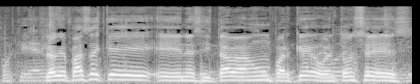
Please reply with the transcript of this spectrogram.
Porque Lo que pasa es que eh, necesitaban un parqueo, entonces,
